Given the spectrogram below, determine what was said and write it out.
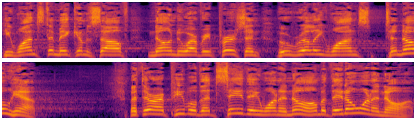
he wants to make himself known to every person who really wants to know him. But there are people that say they want to know him, but they don't want to know him.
